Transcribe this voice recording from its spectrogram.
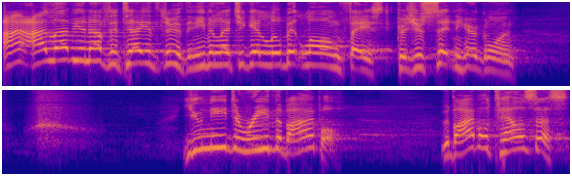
I, I love you enough to tell you the truth and even let you get a little bit long faced because you're sitting here going, you need to read the Bible. The Bible tells us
